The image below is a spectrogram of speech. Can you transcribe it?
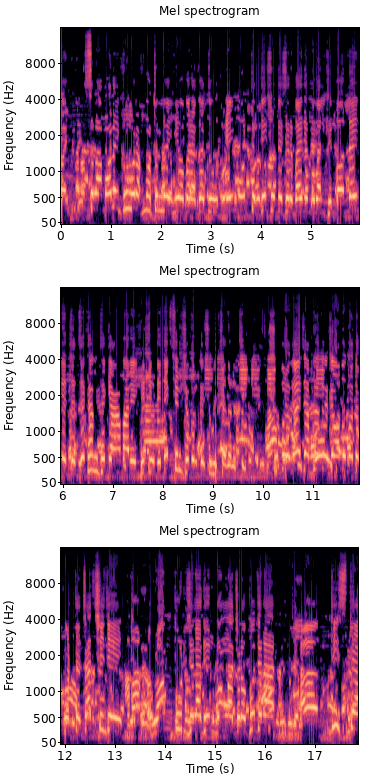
আসসালামু আলাইকুম রহমতুল্লাহি বারাকাতু এই মুহূর্তে দেশ ও দেশের বাইরে মোবাইল কিংবা অনলাইনে যে যেখান থেকে আমার এই ভিডিওটি দেখছেন, সকলকে শুভেচ্ছা জানাচ্ছি। আপনাদেরকে অবগত করতে চাচ্ছি যে রংপুর জেলাধীন গঙ্গাচড়া উপজেলার তিস্তা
